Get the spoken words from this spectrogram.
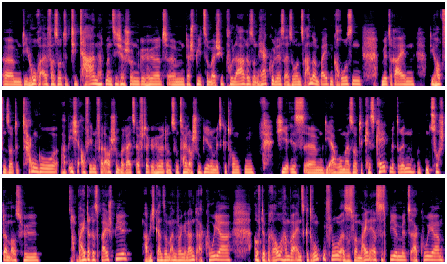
ähm, die Hochalpha-Sorte Titan, hat man sicher schon gehört. Ähm, da spielt zum Beispiel Polaris und Herkules, also unsere anderen beiden großen, mit rein. Die Hopfensorte Tango habe ich auf jeden Fall auch schon bereits öfter gehört und zum Teil auch schon Biere mitgetrunken. Hier ist ähm, die Aromasorte Cascade mit drin und ein Zuchtstamm aus Höhl. Weiteres Beispiel, habe ich ganz am Anfang genannt. Akoya. Auf der Brau haben wir eins getrunken, Flo. Also es war mein erstes Bier mit Akoya.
